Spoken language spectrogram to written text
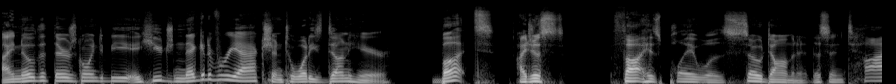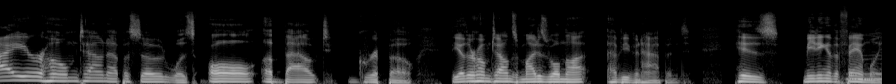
I know that there's going to be a huge negative reaction to what he's done here. But I just thought his play was so dominant. This entire hometown episode was all about Grippo. The other hometowns might as well not have even happened. His meeting of the family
